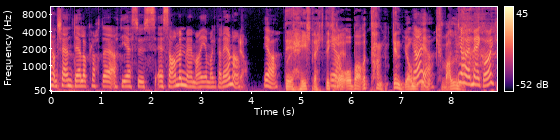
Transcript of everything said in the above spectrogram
kanskje en del av plottet at Jesus er sammen med Maria Magdalena? Ja. Ja. Det er helt riktig. Ja. Og, og bare tanken gjør Ja, meg ja. kvalm. Ja, meg òg.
